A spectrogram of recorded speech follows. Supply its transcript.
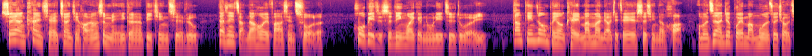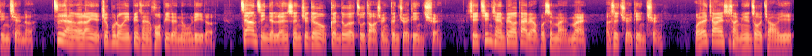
虽然看起来赚钱好像是每一个人的必经之路，但是你长大后会发现错了，货币只是另外一个奴隶制度而已。当听众朋友可以慢慢了解这些事情的话，我们自然就不会盲目的追求金钱了，自然而然也就不容易变成货币的奴隶了。这样子，你的人生就拥有更多的主导权跟决定权。其实，金钱背后代表不是买卖。而是决定权。我在交易市场里面做交易，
